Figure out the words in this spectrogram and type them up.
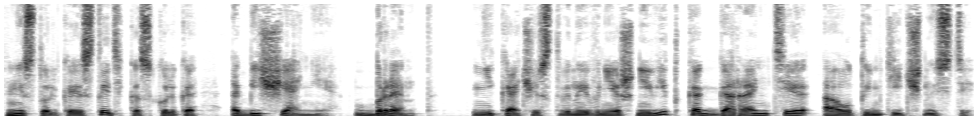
Не столько эстетика, сколько обещание, бренд, некачественный внешний вид как гарантия аутентичности.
